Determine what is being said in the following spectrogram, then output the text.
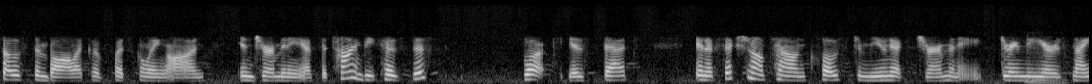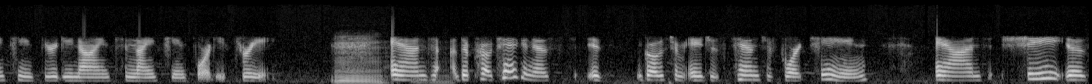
so symbolic of what's going on in Germany at the time because this book is set in a fictional town close to Munich, Germany, during the years 1939 to 1943. And the protagonist it goes from ages 10 to 14, and she is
